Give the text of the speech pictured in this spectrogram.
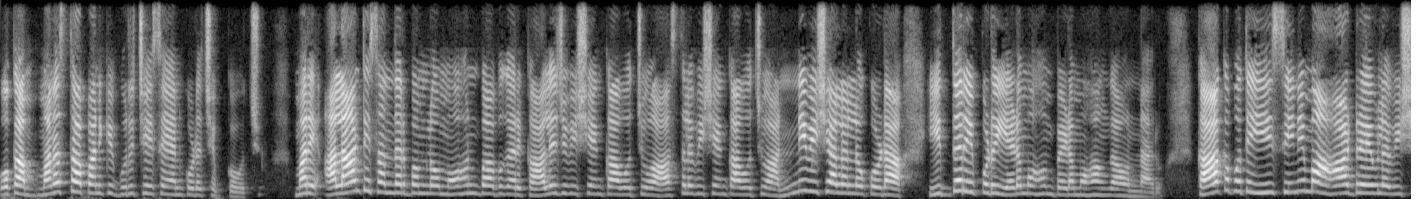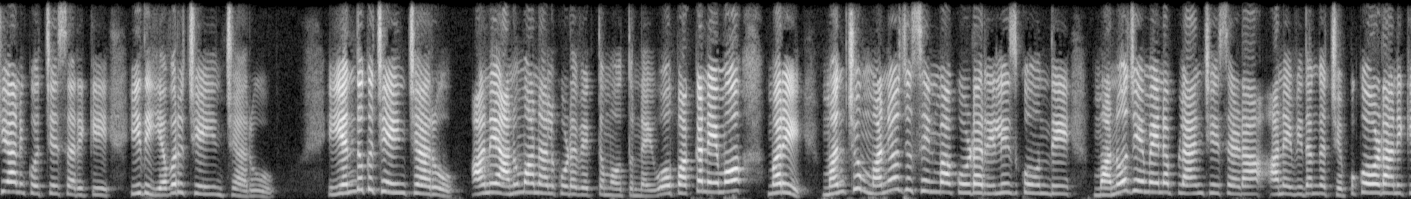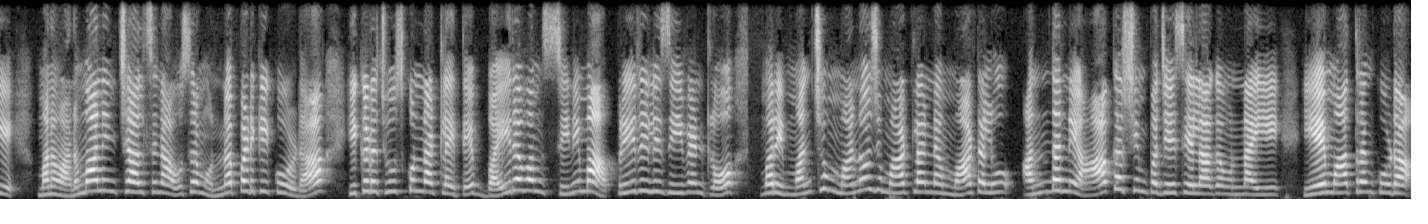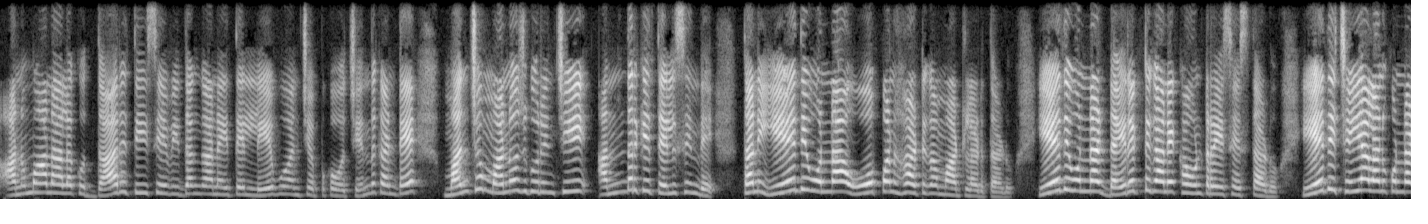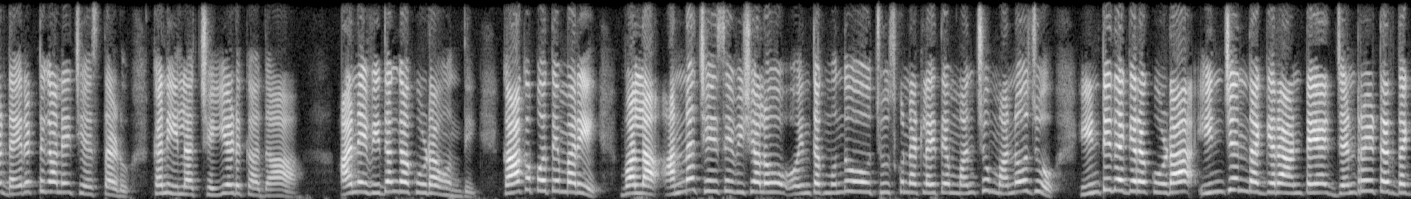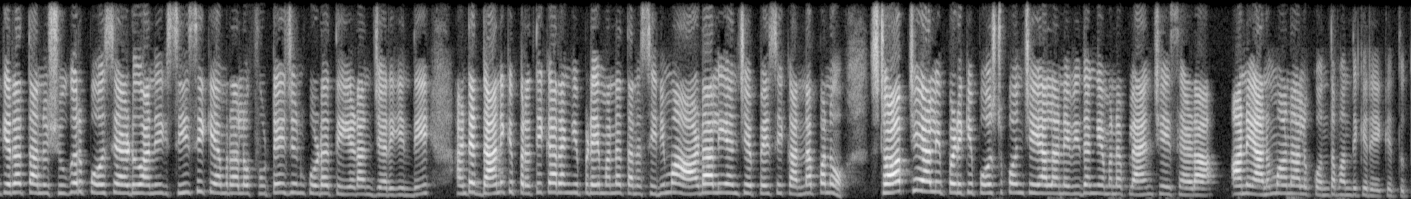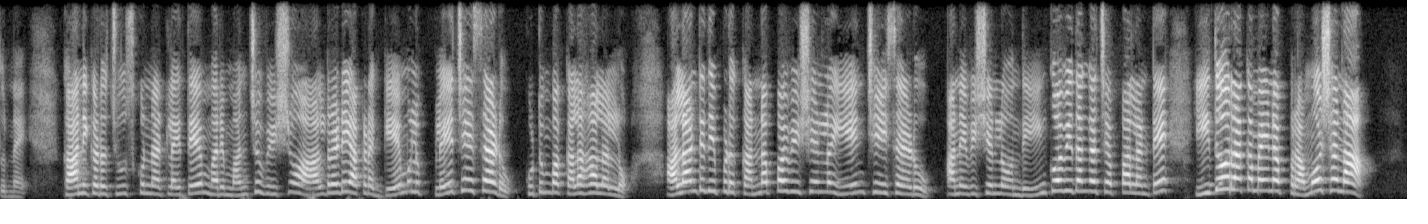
ఒక మనస్తాపానికి గురి చేశాయని కూడా చెప్పుకోవచ్చు. మరి అలాంటి సందర్భంలో మోహన్ బాబు గారి కాలేజీ విషయం కావచ్చు ఆస్తుల విషయం కావచ్చు అన్ని విషయాలలో కూడా ఇద్దరు ఇప్పుడు ఎడమొహం పెడమొహంగా ఉన్నారు. కాకపోతే ఈ సినిమా హార్డ్ డ్రైవ్ల విషయానికి వచ్చేసరికి ఇది ఎవరు చేయించారు? ఎందుకు చేయించారు అనే అనుమానాలు కూడా వ్యక్తమవుతున్నాయి. ఓ పక్కనేమో మరి మంచు మనోజ్ సినిమా కూడా రిలీజ్కు ఉంది. మనోజ్ ఏమైనా ప్లాన్ చేశాడా అనే విధంగా చెప్పుకోవడానికి మనం అనుమానించాల్సిన అవసరం ఉన్నప్పటికీ కూడా ఇక్కడ చూసుకున్నట్లయితే భైరవం సినిమా ప్రీ రిలీజ్ ఈవెంట్లో మరి మంచు మనోజ్ మాట్లాడిన మాటలు అందరినీ ఆకర్షింపజేసేలాగా ఉన్నాయి. ఏ మాత్రం కూడా అనుమానాలకు దారి తీసే విధంగానైతే లేవు అని చెప్పుకోవచ్చు. ఎందుకంటే మంచు మనోజ్ గురించి అందరికీ తెలిసిందే. తను ఏది ఉన్నా ఓపెన్ హార్ట్గా మాట్లాడతాడు. ఏది ఉన్నా డైరెక్ట్గానే కౌంటర్ వేసేస్తాడు. ఏది చేయాలనుకున్నా డైరెక్ట్గానే చేస్తాడు. కానీ ఇలా చెయ్యడు కదా. అనే విధంగా కూడా ఉంది. కాకపోతే మరి వాళ్ళ అన్న చేసే విషయాలు ఇంతకు ముందు చూసుకున్నట్లయితే మంచు మనోజు ఇంటి దగ్గర కూడా ఇంజిన్ దగ్గర అంటే జనరేటర్ దగ్గర తను షుగర్ పోసాడు అని సీసీ కెమెరాలో ఫుటేజ్ను కూడా తీయడం జరిగింది. అంటే దానికి ప్రతీకారంగా ఇప్పుడు ఏమన్నా తన సినిమా ఆడాలి అని చెప్పేసి కన్నప్పను స్టాప్ చేయాలి ఇప్పటికి పోస్ట్ పోన్ చేయాలనే విధంగా ఏమైనా ప్లాన్ చేశాడా అనే అనుమానాలు కొంతమందికి రేకెత్తుతున్నాయి. కానీ ఇక్కడ చూసుకున్నట్లయితే మరి మంచు విష్ణు ఆల్రెడీ అక్కడ గేములు ప్లే చేశాడు. కుటుంబ కలహాలలో. అలాంటిది ఇప్పుడు కన్నప్ప విషయంలో ఏం చేశాడు అనే విషయంలో ఉంది. ఇంకో విధంగా చెప్పాలంటే ఇదో రకమైన ప్రమోషనా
